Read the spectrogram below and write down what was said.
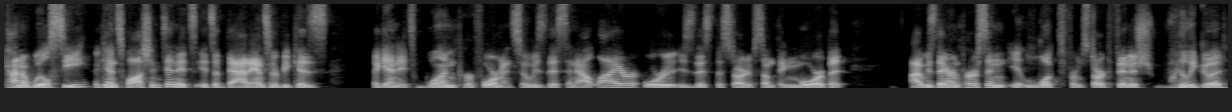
kind of we'll see against Washington. It's it's a bad answer because again, it's one performance. So is this an outlier or is this the start of something more? But I was there in person. It looked from start to finish really good.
